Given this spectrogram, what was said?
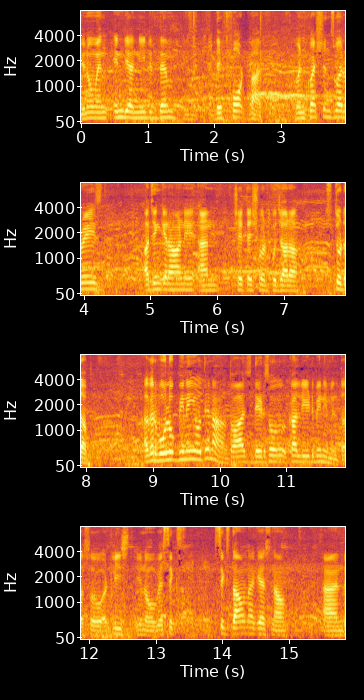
You know when India needed them, they fought back. When questions were raised, Ajinkya Rahane and Cheteshwar Pujara stood up. अगर वो लोग भी नहीं होते ना तो आज डेढ़ सौ का लीड भी नहीं मिलता. So at least you know we six six down I guess now and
